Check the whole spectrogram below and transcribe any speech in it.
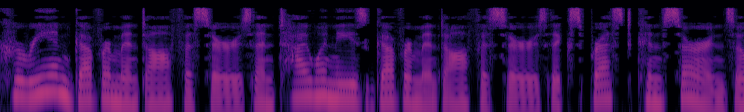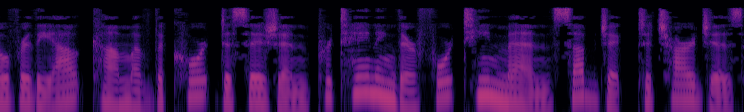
Korean government officers and Taiwanese government officers expressed concerns over the outcome of the court decision pertaining their 14 men subject to charges,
